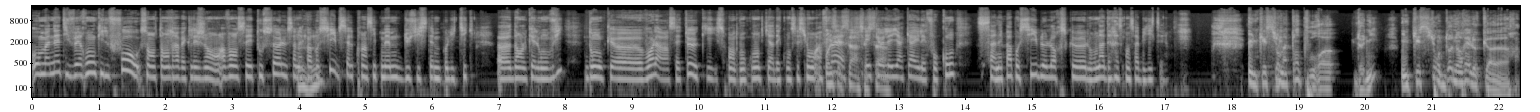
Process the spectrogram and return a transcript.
aux manettes, ils verront qu'il faut s'entendre avec les gens. Avancer tout seul, ça n'est Mhm. pas possible. C'est le principe même du système politique euh, dans lequel on vit. Donc euh, voilà, c'est eux qui se rendront compte qu'il y a des concessions à Oui, faire c'est ça, et ça. que les yakas et les faucons, ça n'est pas possible lorsque l'on a des responsabilités. Une question maintenant pour euh, Denis. Une question d'honorer le cœur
